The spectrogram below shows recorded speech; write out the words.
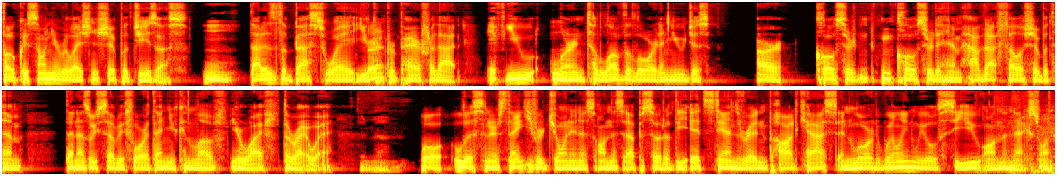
focus on your relationship with Jesus. Mm. That is the best way you can prepare for that. If you learn to love the Lord and you just are closer and closer to him, have that fellowship with him, then as we said before, then you can love your wife the right way. Amen. Well, listeners, thank you for joining us on this episode of the It Stands Written podcast. And Lord willing, we will see you on the next one.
